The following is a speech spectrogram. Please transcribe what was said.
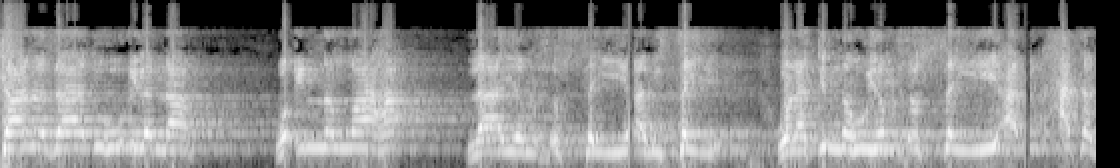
كان زاده إلى النار. وإن الله لا يمحو السيئة بالسيء ولكنه يمحو السيئة بالحسن.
